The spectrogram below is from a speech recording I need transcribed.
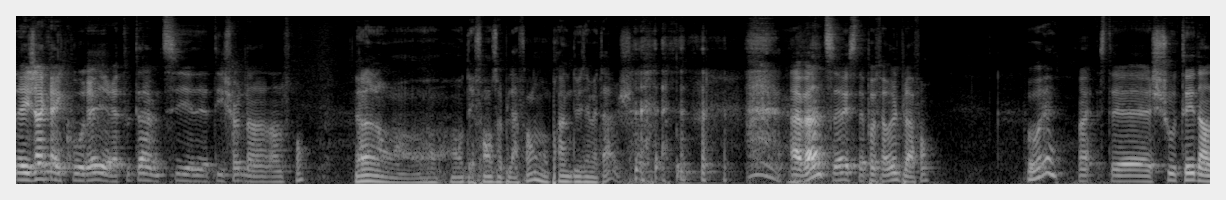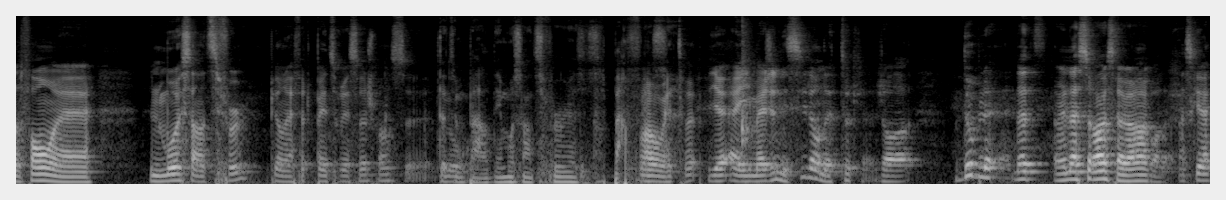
Les gens, quand ils couraient, il y aurait tout le temps un petit euh, t-shirt dans, dans le front. Là, là, on, on défonce le plafond, on prend le deuxième étage. Avant, tu sais, c'était pas fermé le plafond. Vrai? Ouais, c'était shooté dans le fond euh, une mousse anti-feu. Puis on a fait peinturer ça, je pense. euh, Toi, tu nos- me parles des mousses anti-feu, c'est parfait. Ah ça. ouais, toi. Il y a- hey, imagine ici, là, on a tout, là. Genre, double. là, un assureur serait vraiment content. Parce que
